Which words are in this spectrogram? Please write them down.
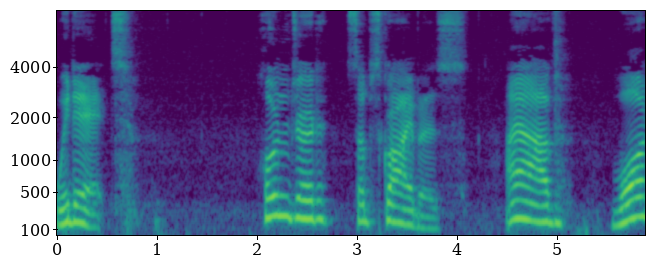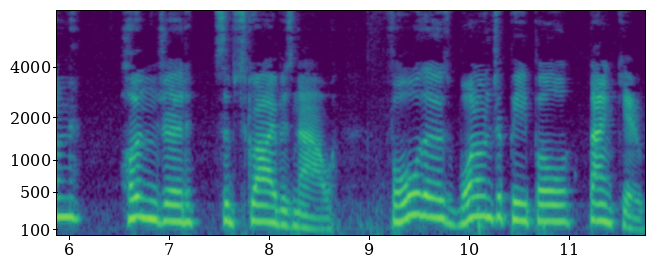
We did it. 100 subscribers. I have 100 subscribers now. For all those 100 people, thank you.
